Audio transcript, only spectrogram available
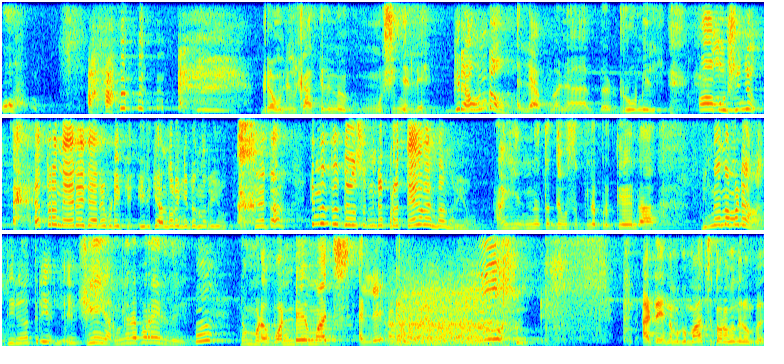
ഓ ഗ്രൗണ്ടിൽ കാത്തിരുന്ന് മുഷിഞ്ഞല്ലേ? ഗ്രൗണ്ടോ? അല്ല പിന്നെ ബെഡ്റൂമിൽ. ആ മുഷിഞ്ഞു. എത്ര നേരെ ഞാൻ ഇവിടെ ഇരിക്കാൻ തുടങ്ങിയിട്ടെന്നറിയോ? ചേട്ടാ ഇന്നത്തെ ദിവസത്തിന്റെ പ്രത്യേകത എന്താണെന്നറിയോ ആ ഇന്നത്തെ ദിവസത്തിന്റെ പ്രത്യേകത ഇന്ന് നമ്മുടെ ആദ്യരാത്രി അല്ലേ ഏയ് അങ്ങനെ പറയരുത്. നമ്മുടെ വൺ ഡേ മാച്ച് അല്ലേ. ആട്ടെ നമുക്ക് മാച്ച് തുടങ്ങുന്നതിന് മുമ്പ്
